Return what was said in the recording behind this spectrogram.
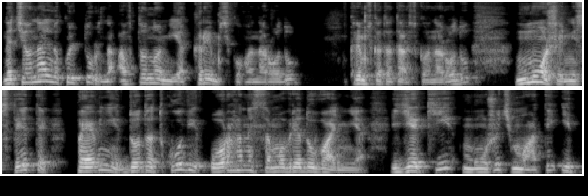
національно-культурна автономія кримського народу. Кримсько-татарського народу може містити певні додаткові органи самоврядування, які можуть мати і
